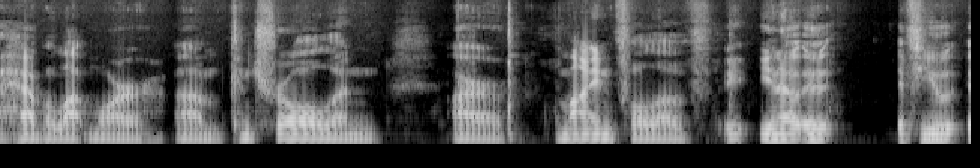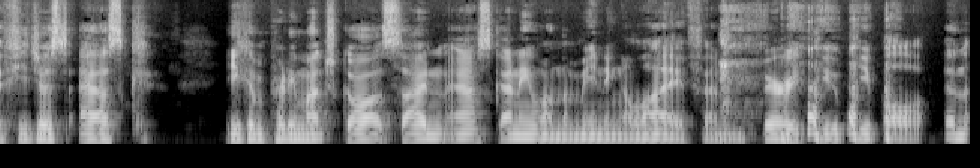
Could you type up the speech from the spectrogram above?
have a lot more um, control and are mindful of you know if you if you just ask you can pretty much go outside and ask anyone the meaning of life and very few people and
